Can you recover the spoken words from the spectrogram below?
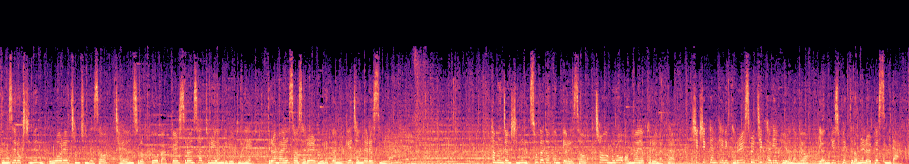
금세록 씨는 5월의 청춘에서 자연스럽고 맛깔스런 사투리 연기를 통해 드라마의 서사를 몰입감 있게 전달했습니다. 함은정 씨는 소가도 꿈결에서 처음으로 엄마 역할을 맡아 씩씩한 캐릭터를 솔직하게 표현하며 연기 스펙트럼을 넓혔습니다.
